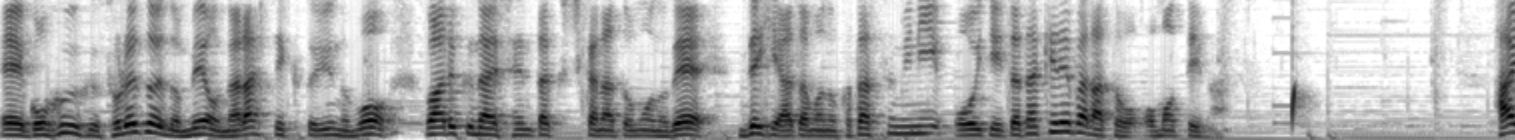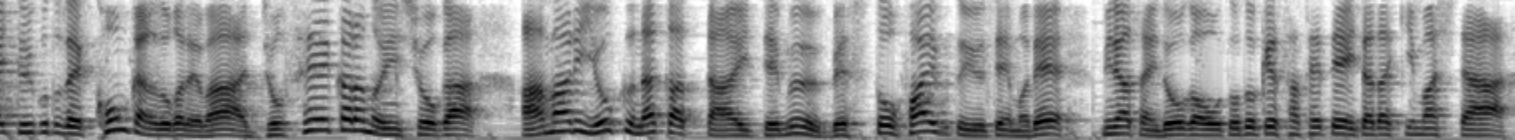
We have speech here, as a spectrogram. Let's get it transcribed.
えー、ご夫婦それぞれの目を慣らしていくというのも悪くない選択肢かなと思うので、ぜひ頭の片隅に置いていただければなと思っています。はい、ということで今回の動画では女性からの印象があまり良くなかったアイテムベスト5というテーマで皆さんに動画をお届けさせていただきました。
